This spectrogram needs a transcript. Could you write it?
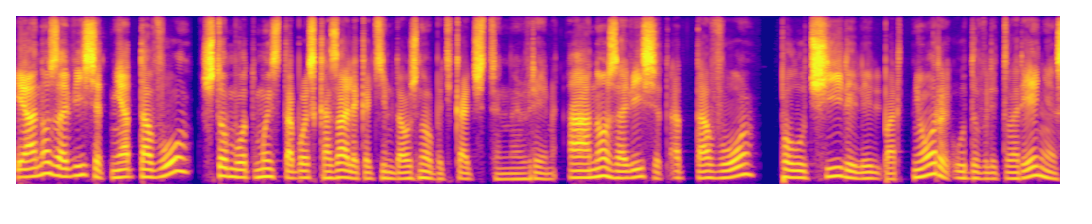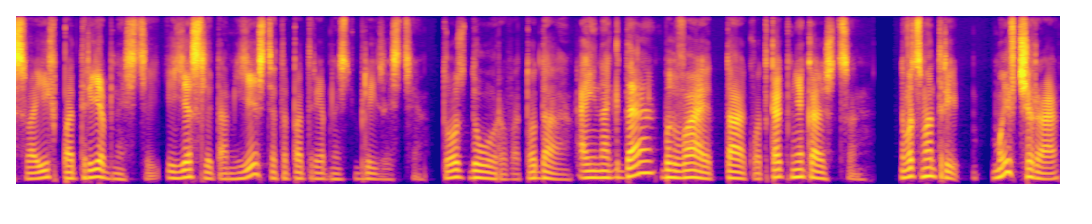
И оно зависит не от того, что вот мы с тобой сказали, каким должно быть качественное время, а оно зависит от того, получили ли партнеры удовлетворение своих потребностей. И если там есть эта потребность в близости, то здорово, то да. А иногда бывает так, вот как мне кажется. Ну вот смотри, мы вчера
